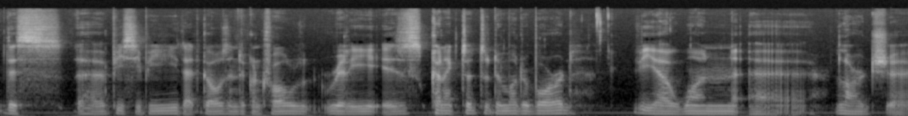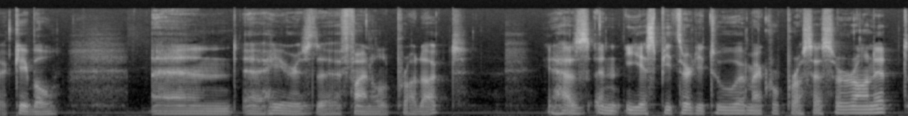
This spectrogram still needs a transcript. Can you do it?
this uh, PCB that goes into control really is connected to the motherboard via one uh, large uh, cable. And uh, here is the final product. It has an ESP32 microprocessor on it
